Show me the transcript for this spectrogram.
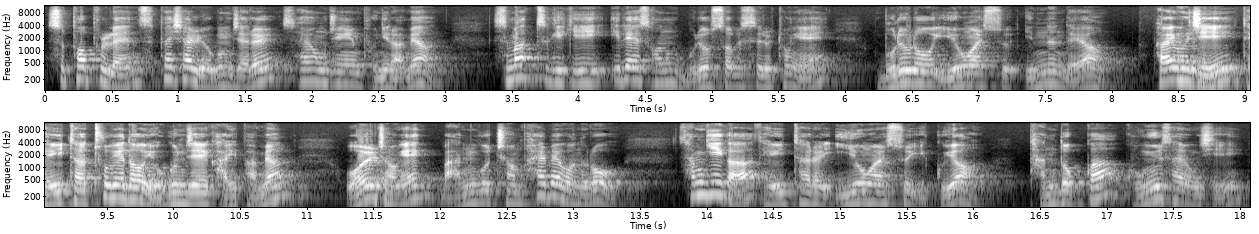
슈퍼플랜 스페셜 요금제를 사용 중인 분이라면 스마트 기기 1회선 무료 서비스를 통해 무료로 이용할 수 있는데요. 5G 데이터 투게더 요금제에 가입하면 월 정액 19,800원으로 3기가 데이터를 이용할 수 있고요. 단독과 공유 사용 시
